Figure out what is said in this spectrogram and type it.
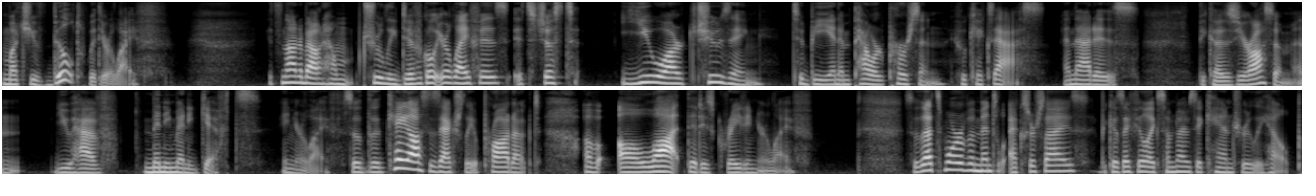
much you've built with your life. it's not about how truly difficult your life is. It's just you are choosing to be an empowered person who kicks ass. And that is because you're awesome and you have many, many gifts in your life. So the chaos is actually a product of a lot that is great in your life. So that's more of a mental exercise because I feel like sometimes it can truly help.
